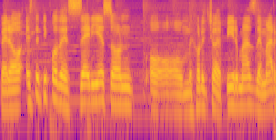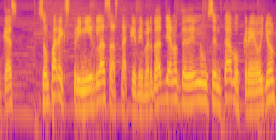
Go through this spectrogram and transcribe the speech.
Pero este tipo de series son, o, mejor dicho, de firmas, de marcas, son para exprimirlas hasta que de verdad ya no te den un centavo, creo yo.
